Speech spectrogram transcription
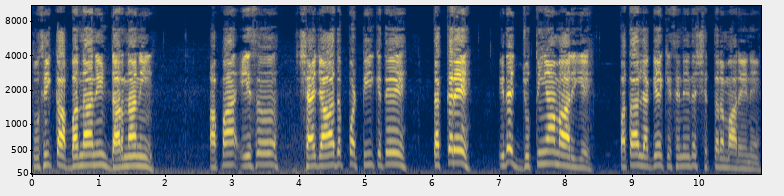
ਤੁਸੀਂ ਘਾਬਰਨਾ ਨਹੀਂ, ਡਰਨਾ ਨਹੀਂ। ਆਪਾਂ ਇਸ ਸ਼ਹਿਜਾਦ ਭੱਟੀ ਕਿਤੇ ਟੱਕਰੇ, ਇਹਦੇ ਜੁੱਤੀਆਂ ਮਾਰੀਏ। ਪਤਾ ਲੱਗੇ ਕਿਸੇ ਨੇ ਇਹਦੇ ਛਿੱਤਰ ਮਾਰੇ ਨੇ।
